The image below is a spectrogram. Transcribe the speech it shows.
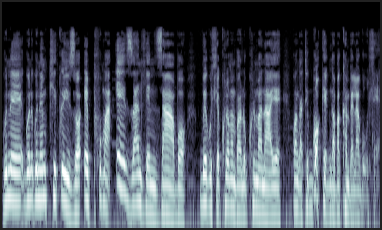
kune kune- kunemkhiqizo ephuma ezandleni zabo. Kube kuhle khuluma mbala ukukhuluma naye kwangathi konke kungabakhambela kuhle.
